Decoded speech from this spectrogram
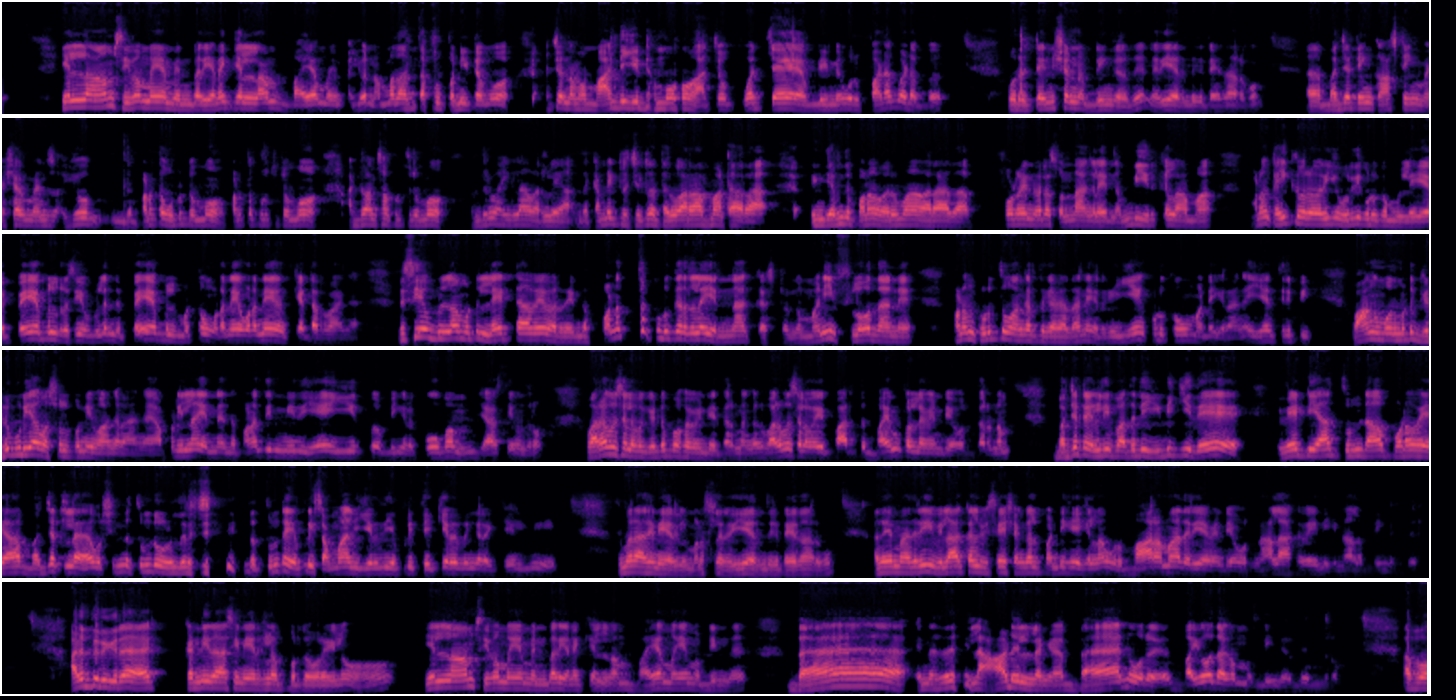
எல்லாம் சிவமயம் என்பர். எனக்கெல்லாம் பயம். ஐயோ நம்ம தான் தப்பு பண்ணிட்டோமோ? அச்சோ நம்ம மாட்டிக்கிட்டோமோ? அச்சோ போச்சே அப்படின்னு ஒரு படபடப்பு ஒரு டென்ஷன் அப்படிங்கிறது நிறைய இருந்துக்கிட்டே தான் இருக்கும். பட்ஜெட்டிங் காஸ்டிங் மெஷர்மெண்ட்ஸ் ஐயோ இந்த பணத்தை விட்டுட்டோமோ பணத்தை கொடுத்துட்டோமோ அட்வான்ஸாக கொடுத்துட்டோமோ வந்துருவாங்களா வரலையா? இந்த கண்டக்டர் சில்லறை தருவாரா மாட்டாரா? இங்கேருந்து பணம் வருமா வராதா? போடுறேன்னு வேற சொன்னாங்களே நம்பி இருக்கலாமா? பணம் கைக்கு வர வரைக்கும் உறுதி கொடுக்க முடியலையே. பேயபிள் ரிசீவபிள் இந்த பேயபிள் மட்டும் உடனே உடனே கேட்டுடுறாங்க. ரிசீவபிள்லாம் மட்டும் லேட்டாகவே வருது. இந்த பணத்தை கொடுக்கறதுல என்ன கஷ்டம்? இந்த மணி ஃப்ளோ தானே. பணம் கொடுத்து வாங்கறதுக்காக தானே இருக்கு. ஏன் கொடுக்கவும் மாட்டேங்கிறாங்க? ஏன் திருப்பி வாங்கும்போது மட்டும் கெடுபடியா வசூல் பண்ணி வாங்குறாங்க? அப்படிலாம் என்ன? இந்த பணத்தின் மீது ஏன் ஈர்ப்பு அப்படிங்கிற கோபம் ஜாஸ்தி வந்துடும் வரவு செலவு கெட்டு போக வேண்டிய தருணங்கள் வரவு செலவை பார்த்து பயம் கொள்ள வேண்டிய ஒரு தருணம். பட்ஜெட்டை எழுதி பார்த்துட்டு இடிக்குதே வேட்டியா துண்டா புடவையா? பட்ஜெட்ல ஒரு சின்ன துண்டு விழுந்துருச்சு. இந்த துண்டை எப்படி சமாளிக்கிறது? எப்படி தைக்கிறதுங்கிற கேள்வி சிம்மராசினியர்கள் மனசுல நிறைய இருந்துகிட்டே தான் இருக்கும். அதே மாதிரி விழாக்கள் விசேஷங்கள் பண்டிகைகள்லாம் ஒரு பாரமா தெரிய வேண்டிய ஒரு நாளாகவே இன்னைக்கு நாள் அப்படிங்கிறது. அடுத்து இருக்கிற கன்னிராசி நேர்களை பொறுத்தவரையிலும் எல்லாம் சிவமயம் என்பர் எனக்கு எல்லாம் பயமயம் அப்படின்னு ப என்னது? இல்ல ஆடு இல்லைங்க. பேன்னு ஒரு பயோதகம் அப்படிங்கிறது இருந்துரும். அப்போ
